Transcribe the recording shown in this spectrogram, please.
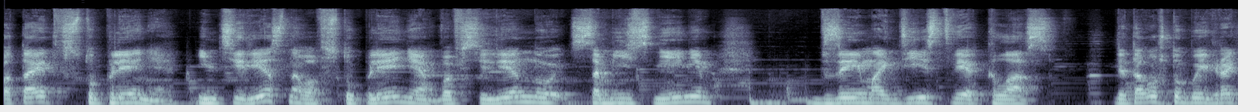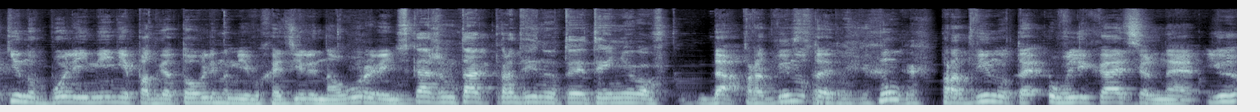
Хватает вступления, интересного вступления во вселенную с объяснением взаимодействия классов. Для того, чтобы игроки, ну, более-менее подготовленными выходили на уровень. Скажем так, продвинутая тренировка. Да, продвинутая, ну, продвинутая, увлекательная. И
